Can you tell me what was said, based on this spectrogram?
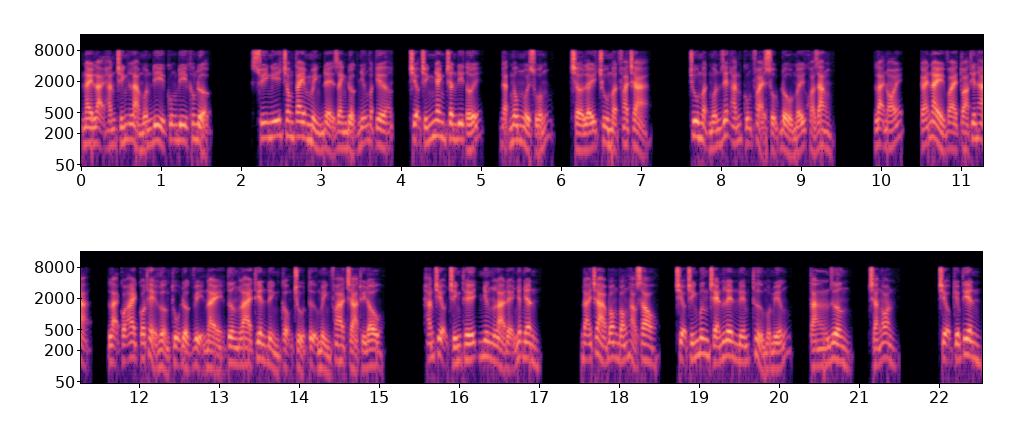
Này lại hắn chính là muốn đi cũng đi không được. Suy nghĩ trong tay mình để giành được những vật kia, triệu chính nhanh chân đi tới, đặt mông ngồi xuống, chờ lấy chu mật pha trà chu mật muốn giết hắn cũng phải sụp đổ mấy khỏa răng. Lại nói, cái này vài tòa thiên hạ, lại có ai có thể hưởng thụ được vị này tương lai thiên đình cộng chủ tự mình pha trà thủy đâu? Hắn triệu chính thế nhưng là đệ nhất nhân. Đại trà bong bóng hào sau, triệu chính bưng chén lên nếm thử một miếng, tán dương, trà ngon. Triệu kiếm tiên,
